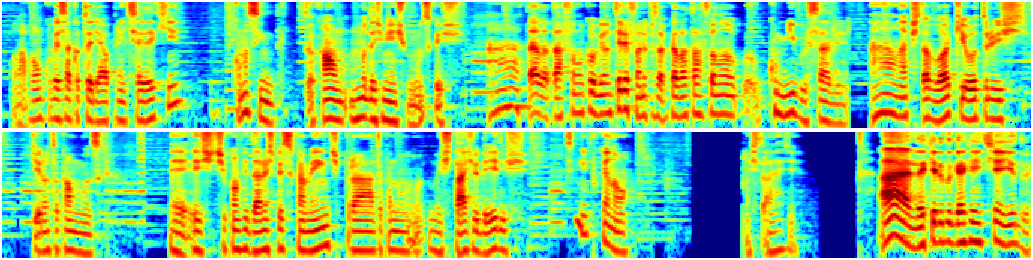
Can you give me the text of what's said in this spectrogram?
Vamos lá, vamos conversar com o tutorial pra gente sair daqui. Como assim? Tocar uma das minhas músicas? Ah, tá, ela tava falando com alguém no telefone, eu pensava que ela tava falando comigo, sabe? Ah, o Napster Block e outros queiram tocar música. É, eles te convidaram especificamente pra tocar no, no estágio deles? Sim, por que não? Mais tarde. Ah, daquele lugar que a gente tinha ido.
